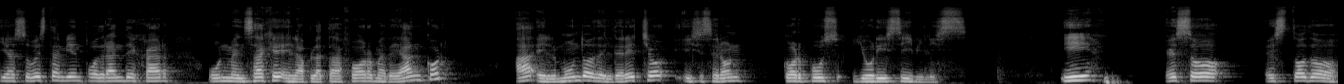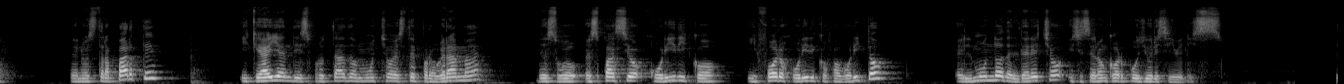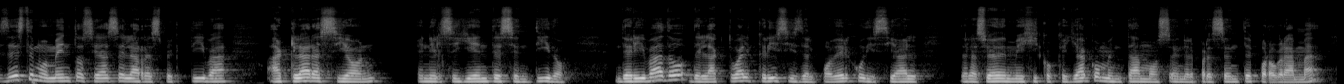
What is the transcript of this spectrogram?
y a su vez también podrán dejar un mensaje en la plataforma de Anchor a El Mundo del Derecho y Cicerón Corpus Juris Civilis. Y eso es todo de nuestra parte y que hayan disfrutado mucho este programa de su espacio jurídico y foro jurídico favorito, el mundo del derecho y Cicerón Corpus Juris Civilis. Desde este momento se hace la respectiva aclaración en el siguiente sentido. Derivado de la actual crisis del Poder Judicial de la Ciudad de México que ya comentamos en el presente programa,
